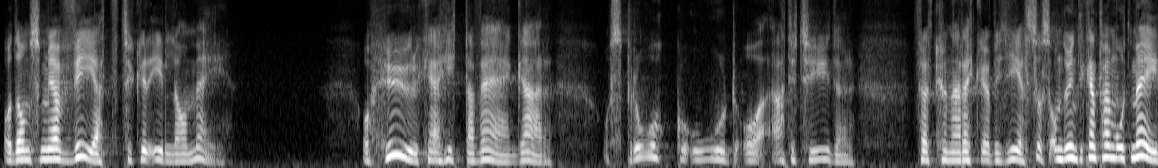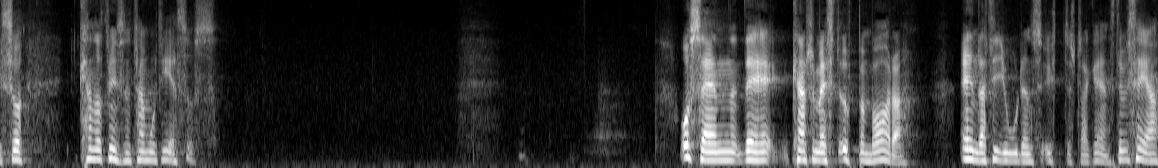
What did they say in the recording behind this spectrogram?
Och de som jag vet tycker illa om mig. Och hur kan jag hitta vägar och språk och ord och attityder för att kunna räcka över Jesus? Om du inte kan ta emot mig så kan du åtminstone ta emot Jesus. Och sen det kanske mest uppenbara, ända till jordens yttersta gräns. Det vill säga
